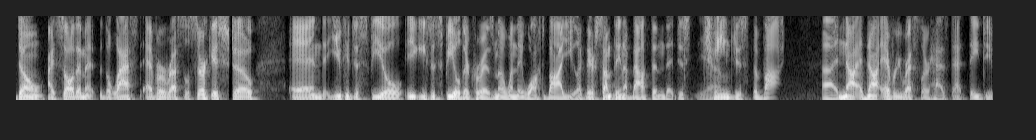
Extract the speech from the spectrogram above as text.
don't. I saw them at the last ever Wrestle Circus show, and you could just feel, you could just feel their charisma when they walked by you. Like there's something about them that just yeah. changes the vibe. Uh, not, not every wrestler has that. They do.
